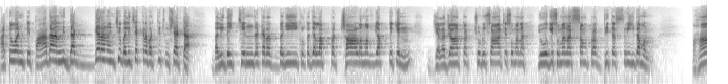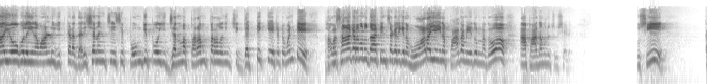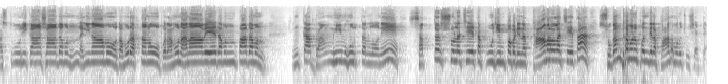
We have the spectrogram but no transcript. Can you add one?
అటువంటి పాదాన్ని దగ్గర నుంచి బలిచక్రవర్తి చూశాట. బలిదైత్యేంద్రకరద్వయీకృత జల ప్రక్షాళన వ్యాప్తికిన్ జలజాతక్షుడు సాచి సుమన యోగి సుమన సంప్రర్థిత శ్రీదమున్ మహాయోగులైన వాళ్ళు ఇక్కడ దర్శనం చేసి పొంగిపోయి జన్మ పరంపరల నుంచి గట్టెక్కేటటువంటి భవసాగరమును దాటించగలిగిన ఓడయైన పాదం ఏదున్నదో ఆ పాదమును చూశాడు. చూసి కస్తూరికాషాదమున్ నలినామోదము రత్ననోపురము నానావేదమున్ పాదమున్ ఇంకా బ్రాహ్మీ ముహూర్తంలోనే సప్తర్షుల చేత పూజింపబడిన తామరల చేత సుగంధమును పొందిన పాదమును చూశాట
